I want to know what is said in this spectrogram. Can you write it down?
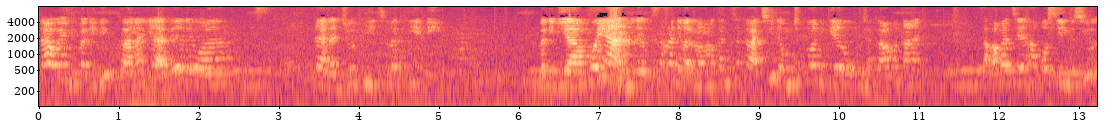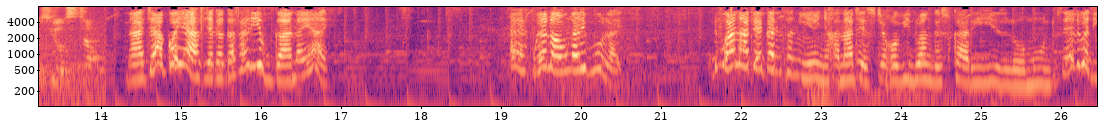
ta wengi badilika nalyabelewa dada judith lakini badili yako yandile kusakane bali mamakanisa kachile mchikoni ke mchakabona sakabatekhako sindu siyo sita nachako yasya kakasaliivukana yayi eh wena ungalivulai ndifana ate ekanisa niyenyakhana ate esitekho bindu anga seli bali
